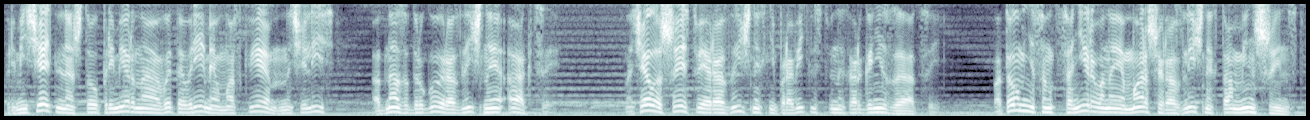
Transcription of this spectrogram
Примечательно, что примерно в это время в Москве начались одна за другой различные акции. Сначала шествия различных неправительственных организаций, потом несанкционированные марши различных там меньшинств.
